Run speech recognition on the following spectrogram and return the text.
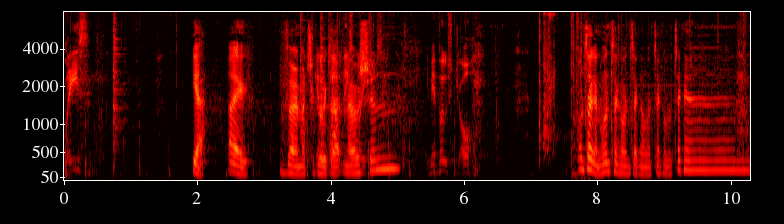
please? Yeah, I very much agree with that notion. Give me a boost, George. One second, one second, one second, one second, one second.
